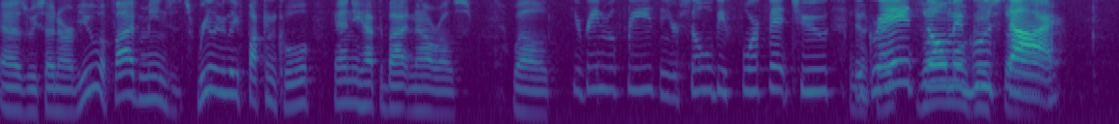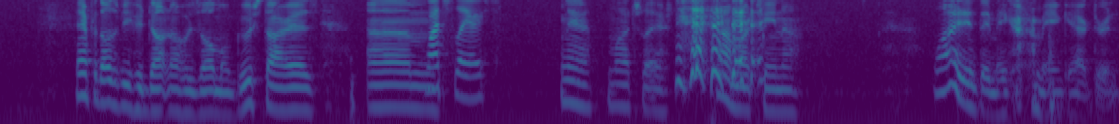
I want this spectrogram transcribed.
as we said in our review, a five means it's really, really fucking cool, and you have to buy it now, or else, well, Your brain will freeze and your soul will be forfeit to the, The great great Zolme Zolmo Gustar. Gustar. and for those of you who don't know who Zolmo Gustar is, um, Watch Slayers. Yeah, watch later. Ah, Martina. Why didn't they make her a main character in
